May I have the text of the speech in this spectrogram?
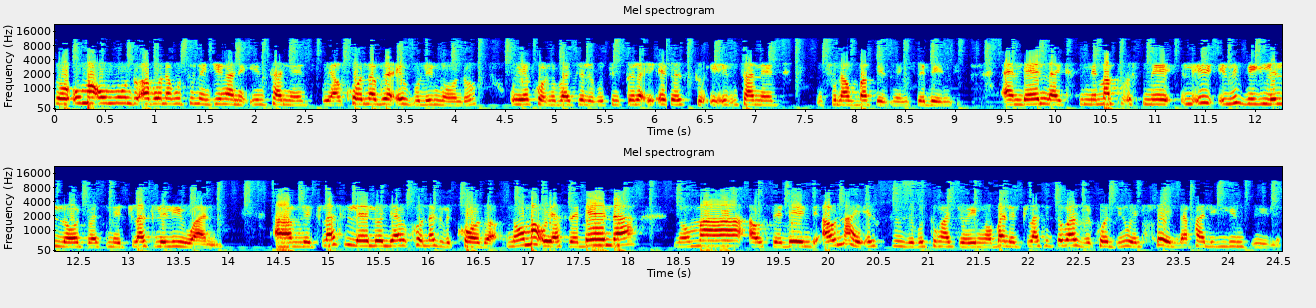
So uma umuntu abona ukuthi unenkinga ne-internet uyakhona kuya evula ingqondo uye khona ubatshele ukuthi ngicela i-access to i-internet ngifuna ukuba busy nemsebenzi and then like liviki lelilodwa sine-class leliyi-one um le class lelo liyakhona kurekhodwa noma uyasebenza noma awusebenzi awunayo i-excuse ukuthi ungajoyini ngoba le class into bazirekhodiwe lihleli lapha likulinzile.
